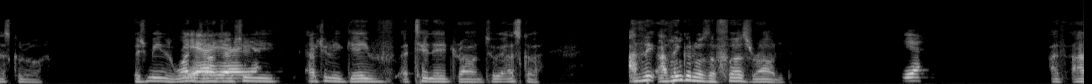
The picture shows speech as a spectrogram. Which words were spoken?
Askarov, which means one Yeah, judge yeah, yeah. actually actually gave a 10-8 round to Askar. I think I hmm think it was the first round. Yeah. I I,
